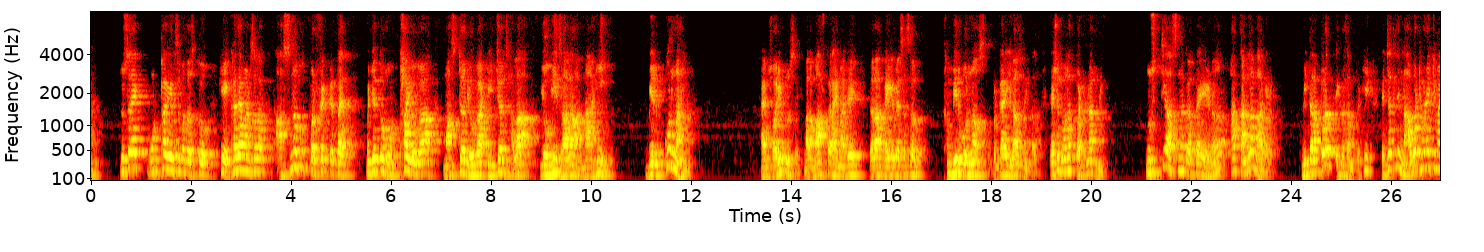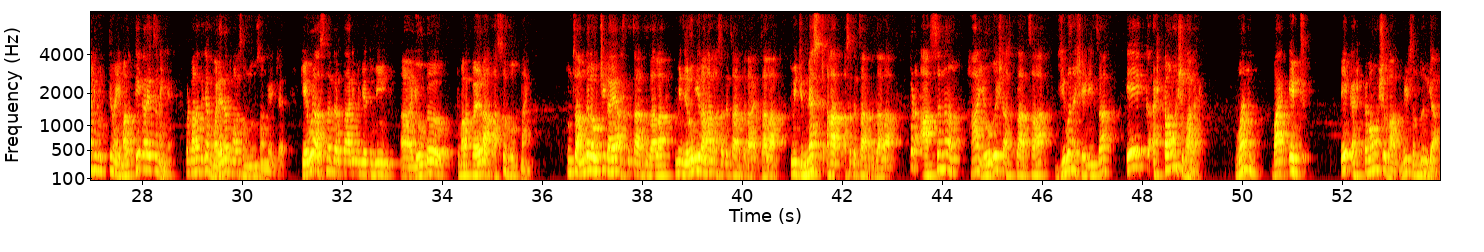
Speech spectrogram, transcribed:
दुसरा एक मोठा गैरसमज असतो की एखाद्या माणसाला आसनं खूप परफेक्ट येत आहेत. म्हणजे तो मोठा योगा मास्टर योगा टीचर झाला योगी झाला नाही. बिलकुल नाही. I am sorry to say मला माफ करा हे माझे जरा काही वेळेस असं खंबीर बोलणं असतं पण काय इलाज नाही त्याला. त्याशिवाय तुम्हाला पटणार नाही. नुसती आसनं करता येणं हा चांगला भाग आहे. मी त्याला परत एकदा सांगतो की त्याच्यातली नावं ठेवण्याची माझी वृत्ती नाही मला ते करायचं नाही आहे पण मला त्याच्या मर्यादा तुम्हाला समजून सांगायच्या आहेत. केवळ आसनं करता आली म्हणजे तुम्ही योग तुम्हाला कळला असं होत नाही. तुमचं अंग लवचिक आहे असं त्याचा अर्थ झाला. तुम्ही निरोगी राहाल असा त्याचा अर्थ झाला. तुम्ही जिम्नॅस्ट आहात असा त्याचा अर्थ झाला. पण आसनं हा योगशास्त्राचा जीवनशैलीचा एक अष्टांश भाग आहे. वन बाय एट एक अष्टमांश भाग. नीट समजून घ्या.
